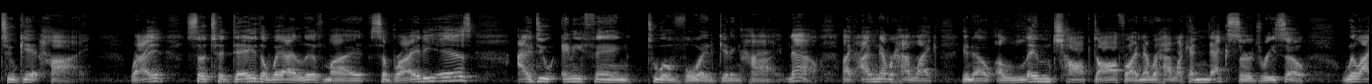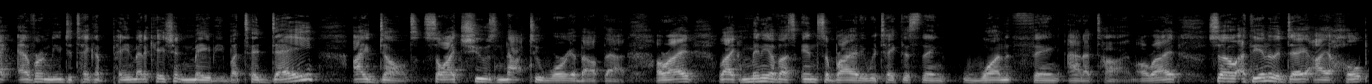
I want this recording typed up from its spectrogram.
to get high, right? So today, the way I live my sobriety is, I do anything to avoid getting high. Now, like I've never had like, you know, a limb chopped off or I never had like a neck surgery, so will I ever need to take a pain medication? Maybe, but today, I don't, so I choose not to worry about that, all right? Like many of us in sobriety, we take this thing one thing at a time, all right? So at the end of the day, I hope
